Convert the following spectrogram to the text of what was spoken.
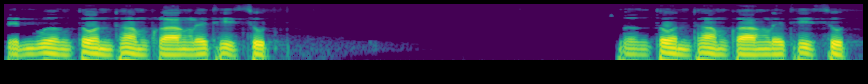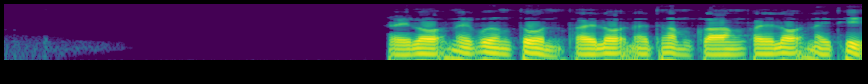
เป็นเบื้องต้นท่ามกลางและที่สุด เบื้องต้นท่ามกลางและที่สุดไพเราะในเบื้องต้นไพเราะในท่ามกลางไพเราะในที่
